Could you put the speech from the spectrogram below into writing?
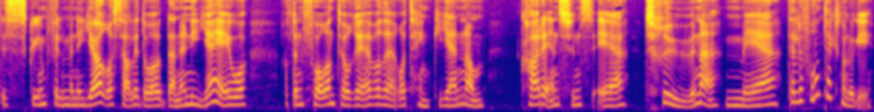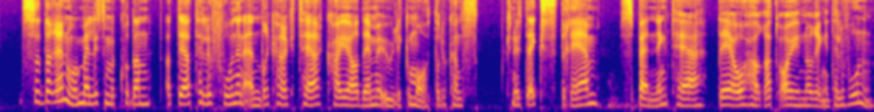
disse Scream-filmene gjør, og særlig da denne nye, er jo at en får en til å revurdere og tenke gjennom hva det en syns er truende med telefonteknologi. Så det er noe med liksom hvordan, at det at telefonen endrer karakter, hva gjør det med ulike måter du kan knytte ekstrem spenning til det å høre at oi, nå ringer telefonen.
